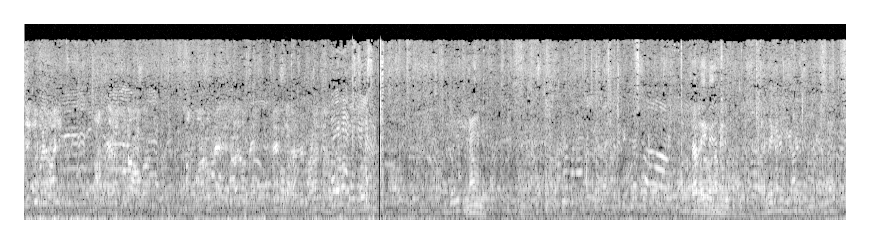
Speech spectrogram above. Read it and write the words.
देखिए बड़े भाई आपने भी सुना होगा अखबारों में रिसालों में मैगजीन में जी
